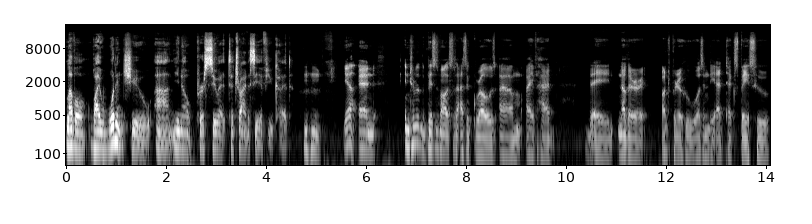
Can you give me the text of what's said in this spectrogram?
level, why wouldn't you um, you know pursue it to try to see if you could? Mm-hmm. Yeah, and in terms of the business model as it grows, um, I've had a, another entrepreneur who was in the ed tech space who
